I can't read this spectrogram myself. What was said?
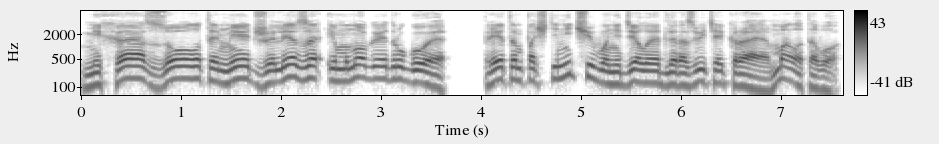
меха, золото, медь, железо и многое другое, при этом почти ничего не делая для развития края, мало того,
